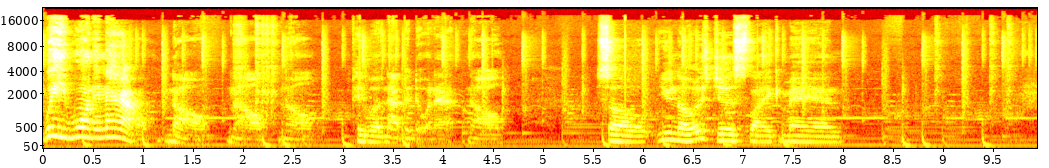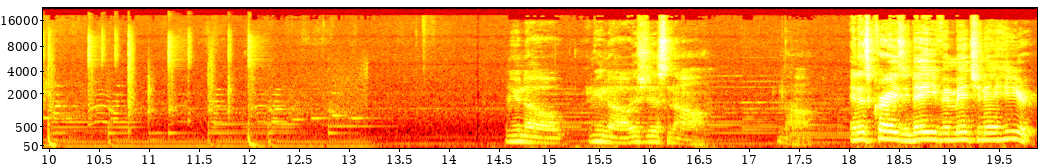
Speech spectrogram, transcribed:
We want it now. No, no, no. People have not been doing that. No. So you know, it's just like man You know, you know, it's just no, no. And it's crazy. They even mention it here.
